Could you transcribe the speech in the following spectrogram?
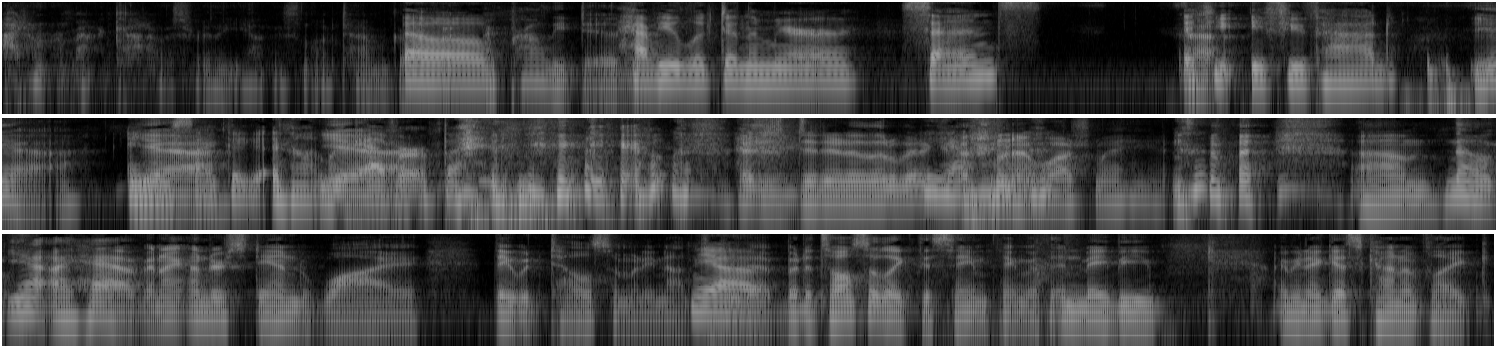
I don't remember. God, I was really young. It's a long time ago. Oh. but I probably did. have you looked in the mirror since? If Uh, you if you've had yeah. Any yeah. psychic, not like Yeah. ever, but I just did it a little bit ago Yeah. when I washed my hands. um, no, yeah, I have, and I understand why they would tell somebody not to Yeah. do that. But it's also like the same thing with, and maybe, I mean, I guess kind of like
